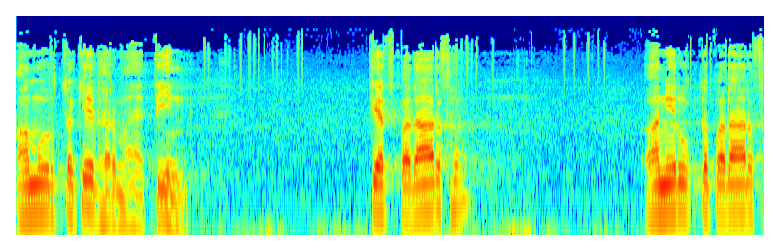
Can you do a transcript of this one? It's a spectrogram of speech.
अमूर्त के धर्म है, तीन। त्यत पदार्थ, अनिरुक्त पदार्थ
